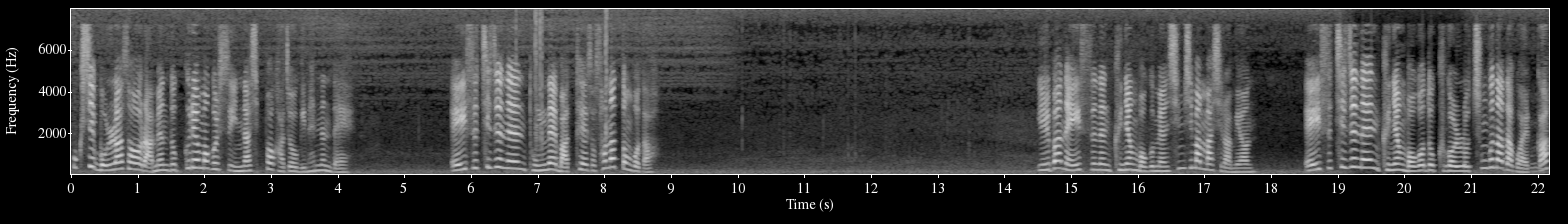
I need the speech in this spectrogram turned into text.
혹시 몰라서 라면도 끓여 먹을 수 있나 싶어 가져오긴 했는데. 에이스 치즈는 동네 마트에서 사놨던 거다. 일반 에이스는 그냥 먹으면 심심한 맛이라면, 에이스 치즈는 그냥 먹어도 그걸로 충분하다고 할까?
